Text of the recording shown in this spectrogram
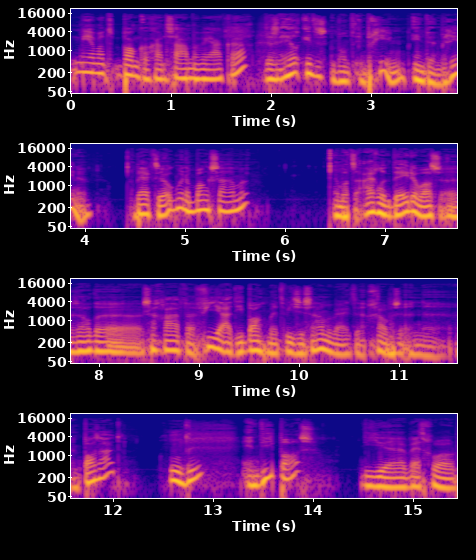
meer met banken gaan samenwerken. Dat is een heel interessant. Want in het begin, in den beginnen, werkten ze ook met een bank samen. En wat ze eigenlijk deden was, eh, ze, hadden, ze gaven via die bank met wie ze samenwerkten, gaven ze een, eh, een pas uit. En die pas, die eh, werd gewoon,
